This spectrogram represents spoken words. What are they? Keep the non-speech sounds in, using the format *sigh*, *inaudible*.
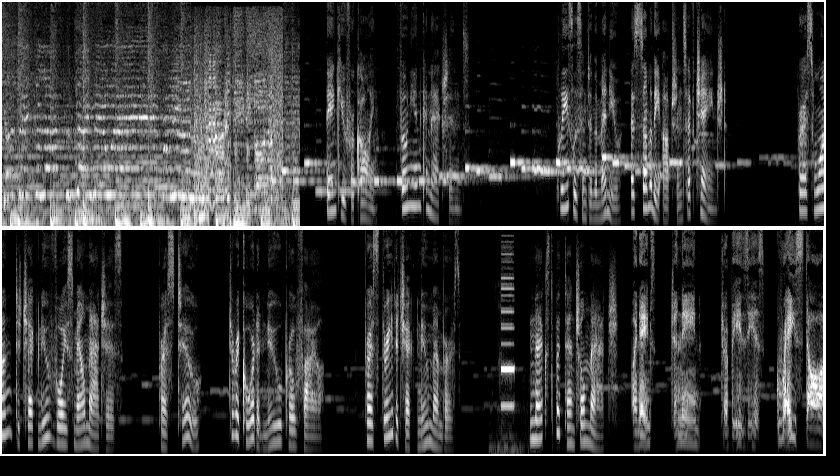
Gotta take a lot to drag me away from you. Thank you for calling Phonian Connections. Please listen to the menu as some of the options have changed. Press 1 to check new voicemail matches. Press 2 to record a new profile. Press 3 to check new members. Next potential match. My name's Janine Trapezius Greystar,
